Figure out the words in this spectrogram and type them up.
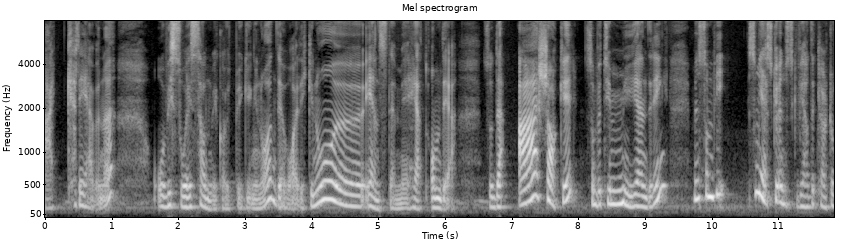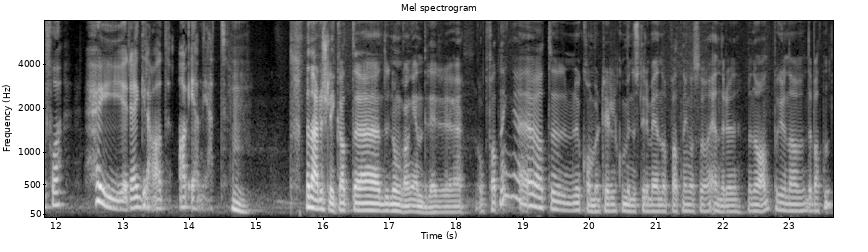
er krevende. Og vi så i Sandvika-utbyggingen òg, det var ikke noe enstemmighet om det. Så det er saker som betyr mye endring, men som, vi, som jeg skulle ønske vi hadde klart å få høyere grad av enighet. Mm. Men er det slik at uh, du noen gang endrer uh, oppfatning? Uh, at du kommer til kommunestyret med en oppfatning, og så endrer du med noe annet pga. debatten?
